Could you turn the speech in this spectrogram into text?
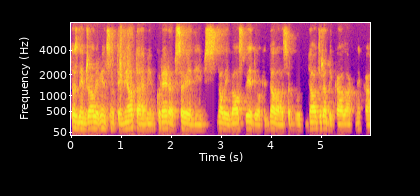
Tas, diemžēl, ir viens no tiem jautājumiem, kur Eiropas Savienības dalību valstu viedokļi dalās varbūt daudz radikālāk nekā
